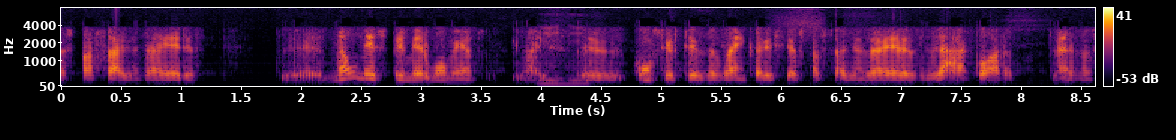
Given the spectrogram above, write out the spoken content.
as passagens aéreas, não nesse primeiro momento, mas uhum. eh, com certeza vai encarecer as passagens aéreas já agora, né, nas,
